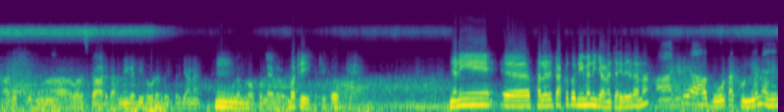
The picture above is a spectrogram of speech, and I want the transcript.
ਆ ਦੇਖੋ ਆਹ ਸਟਾਰਟ ਕਰਨੀ ਗੱਡੀ ਥੋੜਾ ਫਿਲਟਰ ਜਾਣਾ। ਪੂਰਾ ਪ੍ਰੋਪਰ ਲੈਵਲ ਬਸ ਠੀਕ ਠੀਕ ਓਕੇ ਯਾਨੀ ਅਹ, ਥੱਲੇ ਦੇ ਟੱਕ ਤੋਂ ਨੀਵੇਂ ਨਹੀਂ ਜਾਣਾ ਚਾਹੀਦਾ ਜਿਹੜਾ ਨਾ ਹਾਂ ਜਿਹੜੇ ਆਹ ਦੋ ਟੱਕ ਹੁੰਦੇ ਆ ਨਾ ਇਹ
